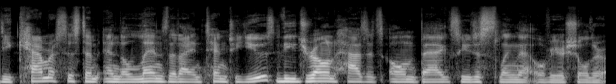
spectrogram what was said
the camera system and the lens that I intend to use. The drone has its own bag, so you just sling that over your shoulder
